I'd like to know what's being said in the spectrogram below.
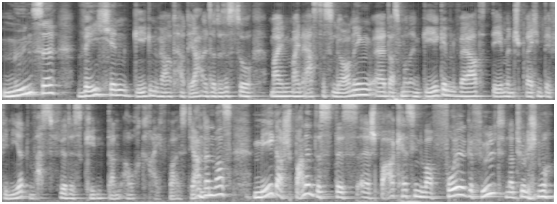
Münze welchen Gegenwert hat. Ja, also das ist so mein, mein erstes Learning, äh, dass man einen Gegenwert dementsprechend definiert, was für das Kind dann auch greifbar ist. Ja, und dann war es mega spannend. Das, das äh, Sparkästchen war voll gefüllt, natürlich nur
